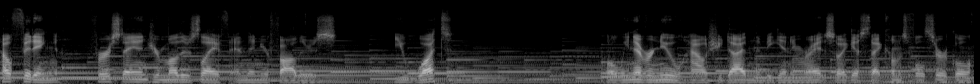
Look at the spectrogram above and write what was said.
How fitting. First I end your mother's life, and then your father's. You what? Well, we never knew how she died in the beginning, right? So I guess that comes full circle.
